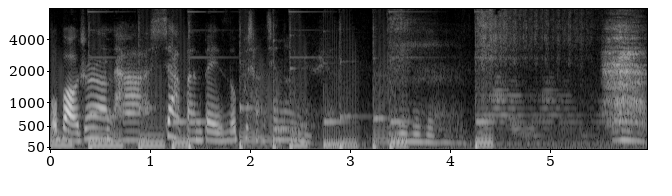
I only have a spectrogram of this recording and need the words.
我保证让他下半辈子都不想见到女人。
